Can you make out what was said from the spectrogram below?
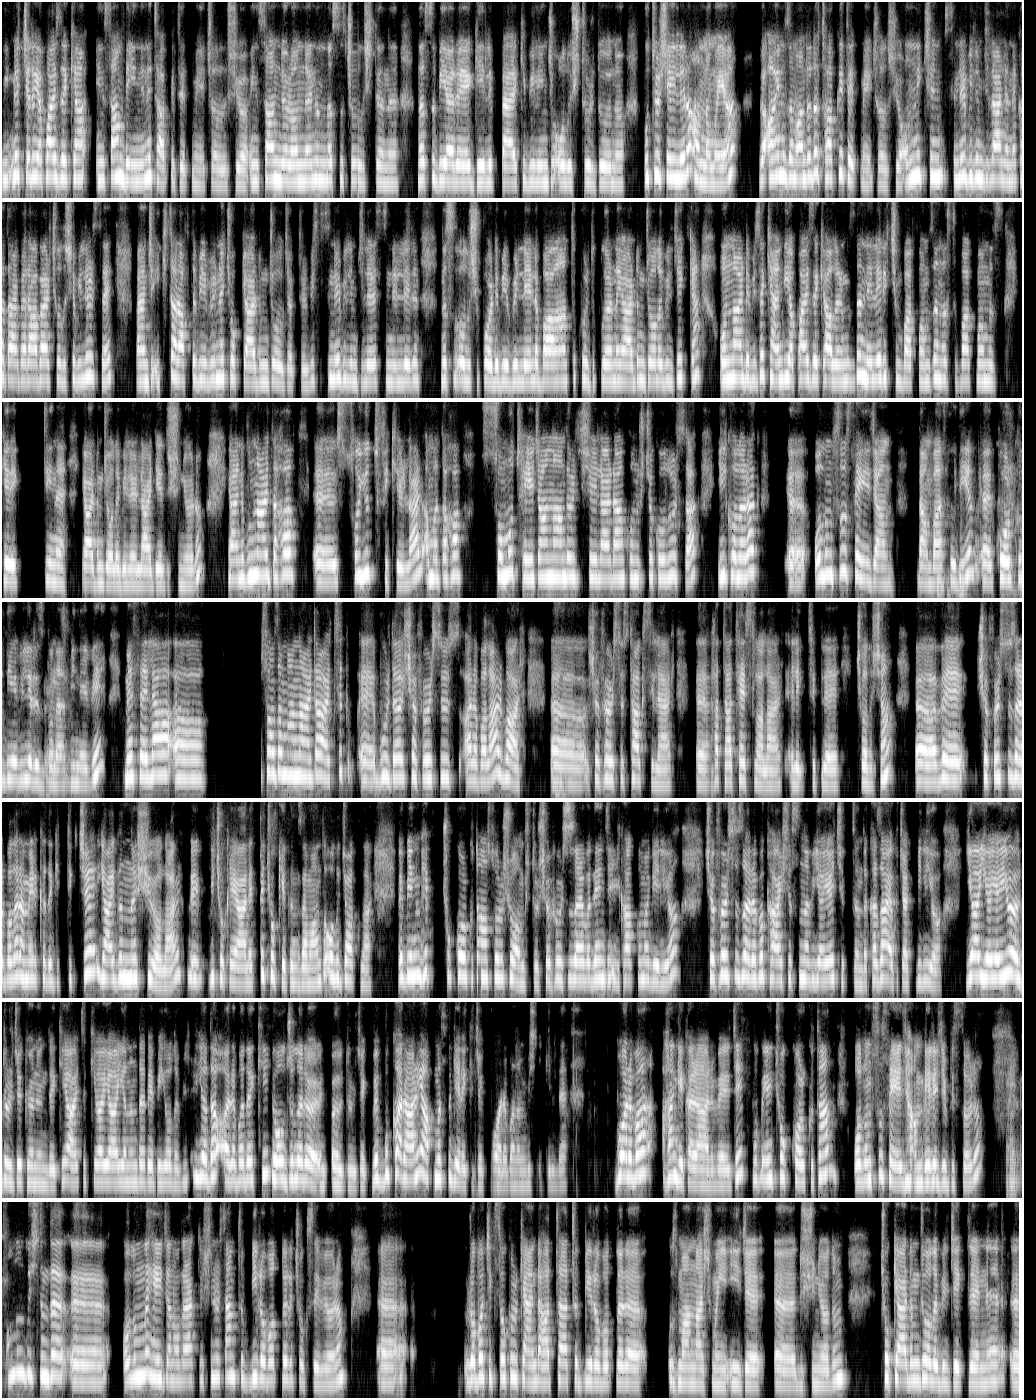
neticede yapay zeka insan beynini taklit etmeye çalışıyor. İnsan nöronlarının nasıl çalıştığını, nasıl bir araya gelip belki bilinci oluşturduğunu, bu tür şeyleri anlamaya ve aynı zamanda da taklit etmeye çalışıyor. Onun için sinir bilimcilerle ne kadar beraber çalışabilirsek bence iki tarafta birbirine çok yardımcı olacaktır. Biz sinir bilimcilere sinirlerin nasıl oluşup orada birbirleriyle bağlantı kurduklarına yardımcı olabilecekken onlar da bize kendi yapay zekalarımızda neler için bakmamıza, nasıl bakmamız gerek gerektiğine yardımcı olabilirler diye düşünüyorum. Yani bunlar daha e, soyut fikirler ama daha somut, heyecanlandırıcı şeylerden konuşacak olursak ilk olarak e, olumsuz heyecandan bahsedeyim. e, korku diyebiliriz buna evet. bir nevi. Mesela e, son zamanlarda artık e, burada şoförsüz arabalar var. E, şoförsüz taksiler, e, hatta Tesla'lar elektrikle çalışan e, ve şoförsüz arabalar Amerika'da gittikçe yaygınlaşıyorlar ve birçok eyalette çok yakın zamanda olacaklar. Ve benim hep çok korkutan soru şu olmuştur. Şoförsüz araba denince ilk aklıma geliyor. Şoförsüz araba karşısına bir yaya çıktığında kaza yapacak biliyor. Ya yayayı öldürecek önündeki artık yaya yanında bebeği olabilir ya da arabadaki yolcuları öldürecek ve bu kararı yapması gerekecek bu arabanın bir şekilde. Bu araba hangi kararı verecek? Bu beni çok korkutan, olumsuz heyecan verici bir soru. Evet. Onun dışında e, olumlu heyecan olarak düşünürsem tıbbi robotları çok seviyorum. E, robotics okurken de hatta tıbbi robotlara uzmanlaşmayı iyice e, düşünüyordum. Çok yardımcı olabileceklerini, e,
